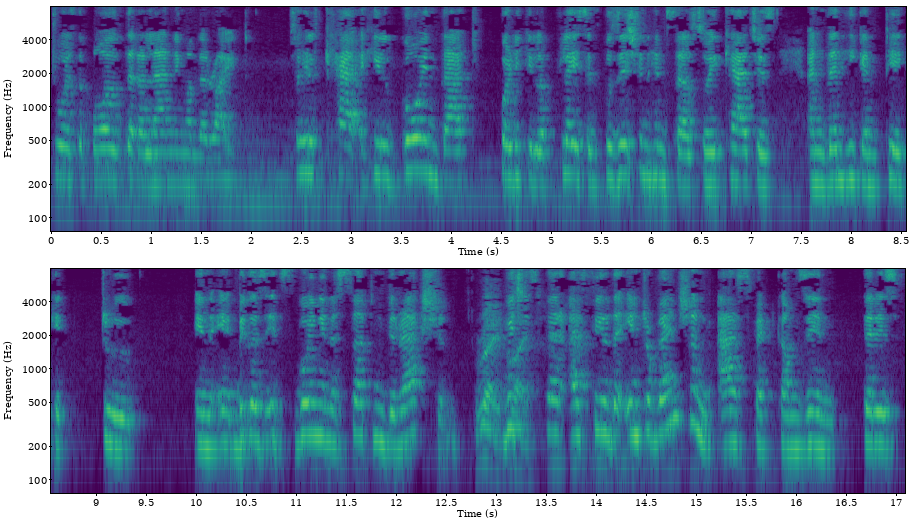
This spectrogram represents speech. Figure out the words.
towards the balls that are landing on the right. So he'll ca- he'll go in that particular place and position himself so he catches and then he can take it to in, in because it's going in a certain direction. Right. Which right. is where I feel the intervention aspect comes in. There is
